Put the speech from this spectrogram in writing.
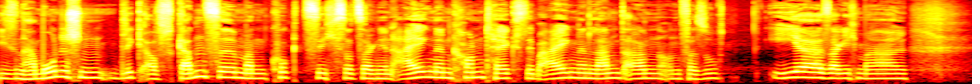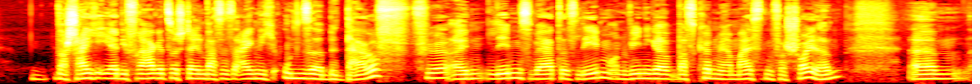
diesen harmonischen Blick aufs Ganze. Man guckt sich sozusagen den eigenen Kontext im eigenen Land an und versucht eher, sage ich mal, wahrscheinlich eher die Frage zu stellen, was ist eigentlich unser Bedarf für ein lebenswertes Leben und weniger, was können wir am meisten verscheuern. Ähm,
